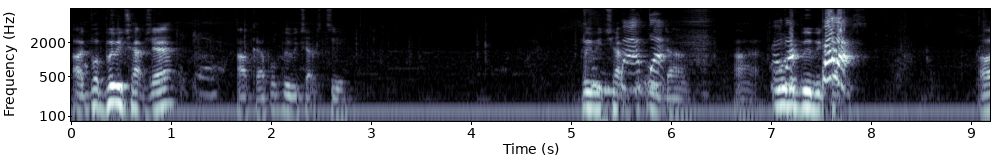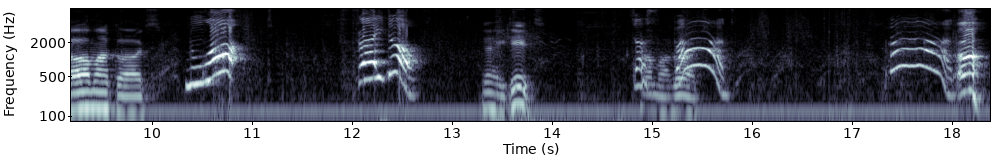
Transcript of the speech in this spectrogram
I put booby traps, yeah? Yeah. Okay, I put booby traps too. Booby traps are all down. Alright, all the booby traps. Oh my god. No, Yeah, he did. That's Oh my God. bad. Bad. Oh!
